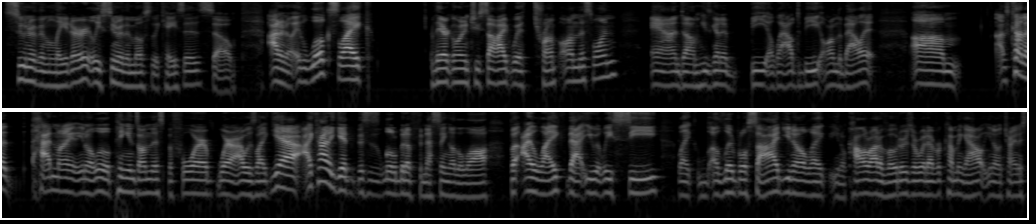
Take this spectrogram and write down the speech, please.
sooner than later, at least sooner than most of the cases. So I don't know. It looks like they're going to side with Trump on this one, and um, he's going to be allowed to be on the ballot. Um, I've kind of had my you know little opinions on this before where I was like, yeah, I kind of get that this is a little bit of finessing of the law, but I like that you at least see like a liberal side, you know, like you know Colorado voters or whatever coming out, you know, trying to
